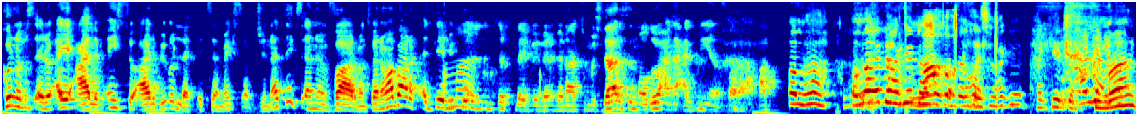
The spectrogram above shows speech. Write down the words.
كل ما بيسألوا أي عالم أي سؤال بيقول لك اتس ميكس اوف جينetics اند انفايرمنت فأنا ما بعرف قد إيه بيكون. ال interplay بيناتهم مش دارس الموضوع أنا علميا صراحة. الله الله انت حكيت. شو حكيت حكيت احتمال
